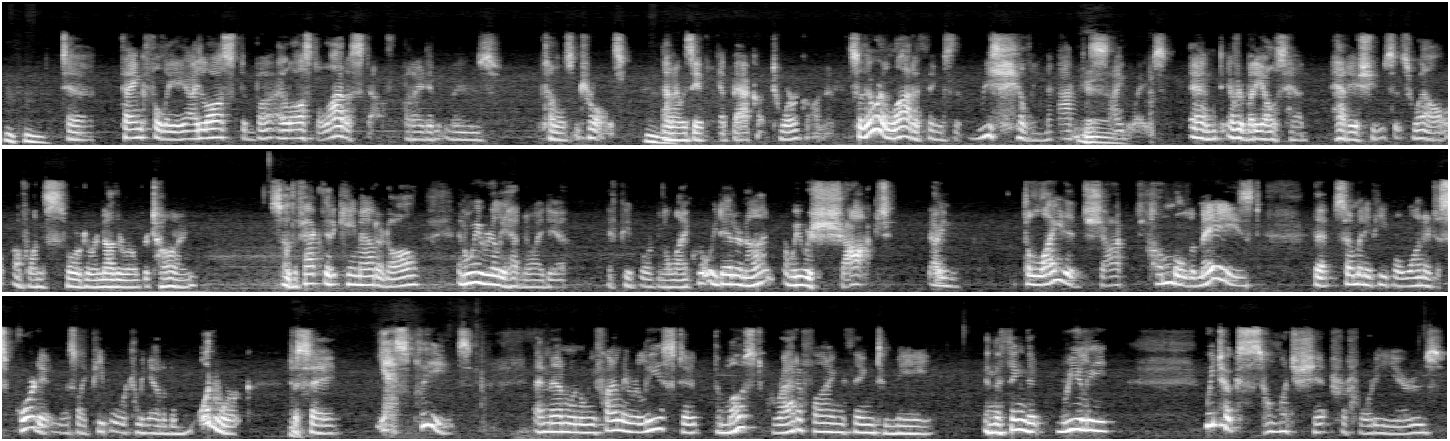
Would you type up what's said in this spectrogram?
Mm-hmm. To thankfully, I lost a bu- I lost a lot of stuff, but I didn't lose tunnels and trolls, Mm. and I was able to get back to work on it. So there were a lot of things that really knocked Yeah. us sideways, and everybody else had had issues as well of one sort or another over time. So the fact that it came out at all, and we really had no idea if people were going to like what we did or not. We were shocked. I mean, delighted, shocked, humbled, amazed that so many people wanted to support it. It was like people were coming out of the woodwork to hmm. say, yes, please. And then when we finally released it, the most gratifying thing to me, and the thing that really, we took so much shit for 40 years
